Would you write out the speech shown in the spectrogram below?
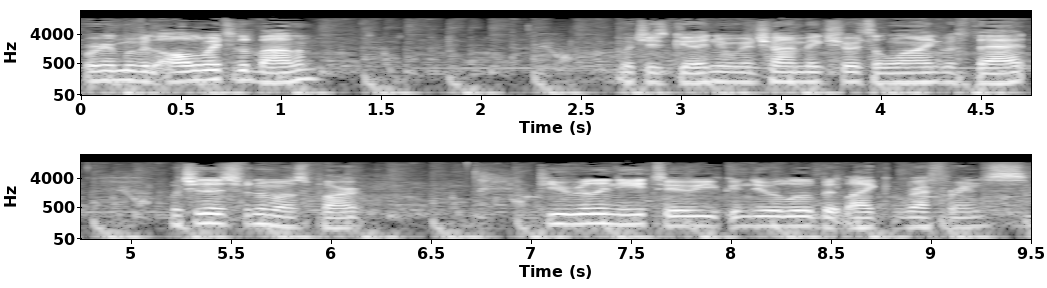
we're going to move it all the way to the bottom which is good, and we're going to try and make sure it's aligned with that, which it is for the most part. If you really need to, you can do a little bit like reference.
